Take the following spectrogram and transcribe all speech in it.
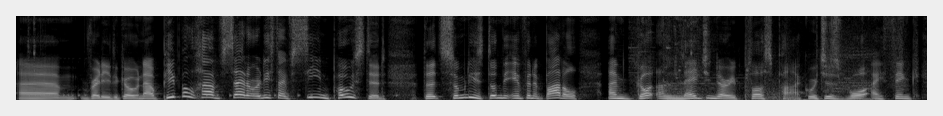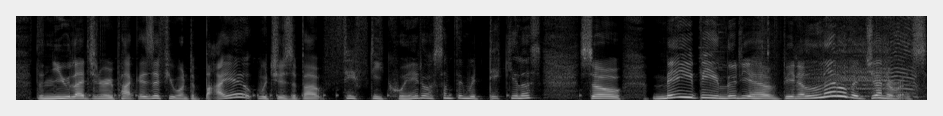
um, ready to go. Now, people have said, or at least I've seen posted, that somebody's done the infinite battle and got a legendary plus pack, which is what I think the new legendary pack is if you want to buy it, which is about 50 quid or something ridiculous. So maybe Ludia have been a little bit generous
